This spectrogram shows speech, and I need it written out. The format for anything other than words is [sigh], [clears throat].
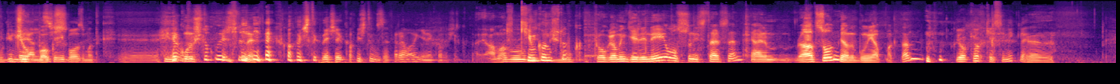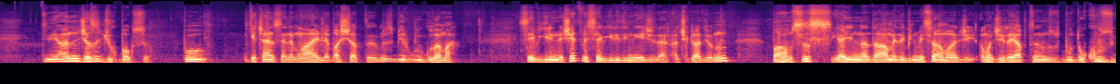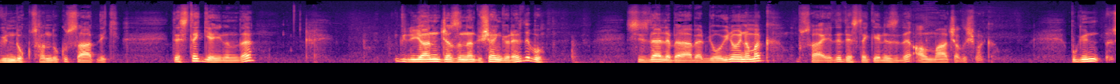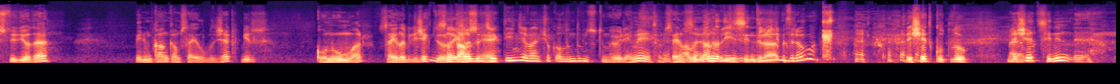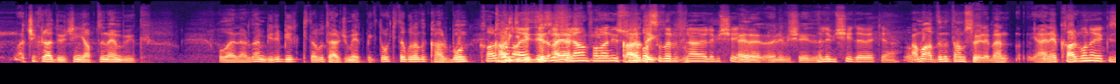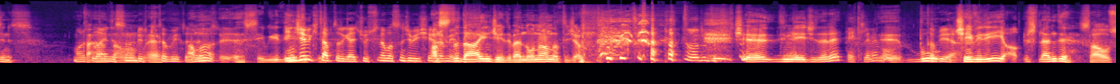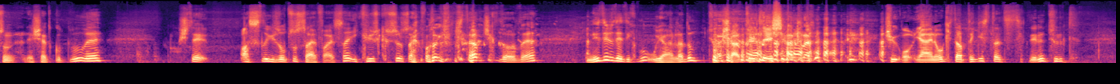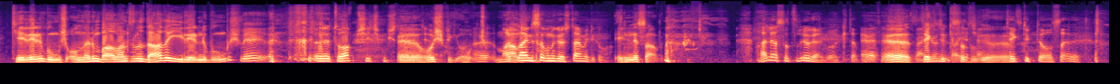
Bugün de Jukebox. yalnız şeyi bozmadık. Ee, Yine konuştuk mu üstüne? [laughs] yine konuştuk. Neşet konuştu bu sefer ama yine konuştuk. Ama bu Kim konuştu? Bu programın geleneği olsun istersen. Yani rahatsız olmayalım bunu yapmaktan. [laughs] Yok yok kesinlikle. Yani, dünyanın cazı jukebox'u. Bu geçen sene mahalle başlattığımız bir uygulama. Sevgili Neşet ve sevgili dinleyiciler. Açık Radyo'nun bağımsız yayınına devam edebilmesi amacı, amacıyla yaptığımız bu 9 gün 99 saatlik destek yayınında dünyanın cazına düşen görev de bu. Sizlerle beraber bir oyun oynamak, bu sayede desteklerinizi de almaya çalışmak. Bugün stüdyoda benim kankam sayılabilecek bir konuğum var. Sayılabilecek diyorum. Tam- Sayılabilecek deyince ben çok alındım üstüme. Öyle mi? Sen Sayılabilecek- alıngan da değilsindir abi. Değilimdir ama. [laughs] Reşet Kutlu. Merhaba. Reşet senin e, açık radyo için yaptığın en büyük olaylardan biri bir kitabı tercüme etmekti. O kitabın adı Karbon, Karbon Kar gibidir. ayak- falan falan üstüne karda- basılır falan öyle bir şey. Evet öyle bir şeydi. Öyle bir şeydi evet ya. O- Ama adını tam söyle. Ben yani hep Karbon ayak iziniz. Mark Linus'ın tamam, bir evet. kitabıydı. Ama evet. e, sevgili İnce dinleyici- bir kitaptır gerçi üstüne basınca bir işe yaramıyor. Aslı daha inceydi. Ben de onu anlatacağım. [laughs] Doğrudur. Şeye, dinleyicilere. Ekleme mi Ee, oldu? bu Tabii ya. çeviriyi üstlendi sağ olsun Neşet Kutlu ve işte aslı 130 sayfaysa 200 küsür sayfalık bir kitap çıktı orada. Nedir dedik bu? Uyarladım. Türk şart, Türkiye şartları. [laughs] Çünkü o, yani o kitaptaki istatistiklerin Türk kelilerini bulmuş. Onların bağlantılı daha da iyilerini bulmuş ve [laughs] Öyle tuhaf bir şey çıkmıştı. e, evet hoş bir... o- Evet, çok- Mark Linus'a bunu göstermedik ama. Eline sağlık. [laughs] Hala satılıyor galiba o kitap. Evet, Evet, Ben tek tük satılıyor. evet. Tek tük de olsa evet. [laughs]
